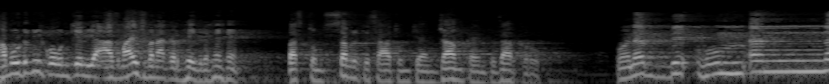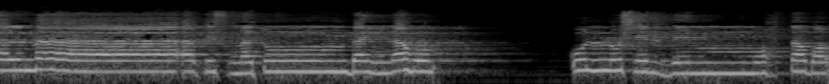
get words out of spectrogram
ہم اڈنی کو ان کے لیے آزمائش بنا کر بھیج رہے ہیں۔ بس تم صبر کے ساتھ ان کے انجام کا انتظار کرو۔ ونبئهم أن الماء قسمة بينهم۔ كل شرب محتضر.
